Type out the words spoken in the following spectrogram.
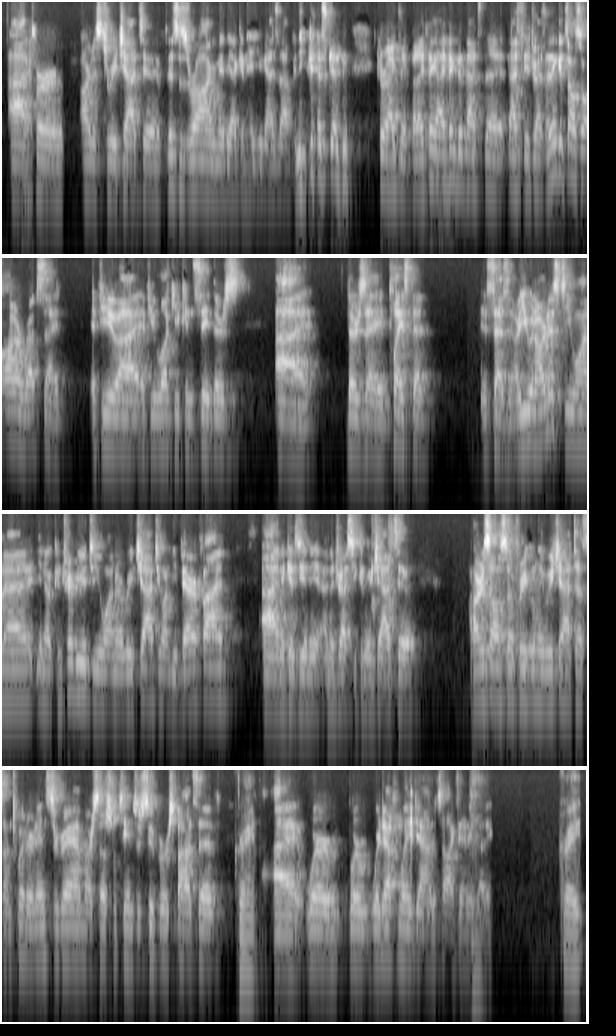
uh, okay. for artists to reach out to. If this is wrong, maybe I can hit you guys up and you guys can correct it. But I think I think that that's the that's the address. I think it's also on our website if you uh, if you look, you can see there's uh, there's a place that it says, "Are you an artist? Do you want to you know contribute? Do you want to reach out? Do you want to be verified?" Uh, and it gives you an, an address you can reach out to. Artists also frequently reach out to us on Twitter and Instagram. Our social teams are super responsive. Great. Uh, we're we're we're definitely down to talk to anybody. Great.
